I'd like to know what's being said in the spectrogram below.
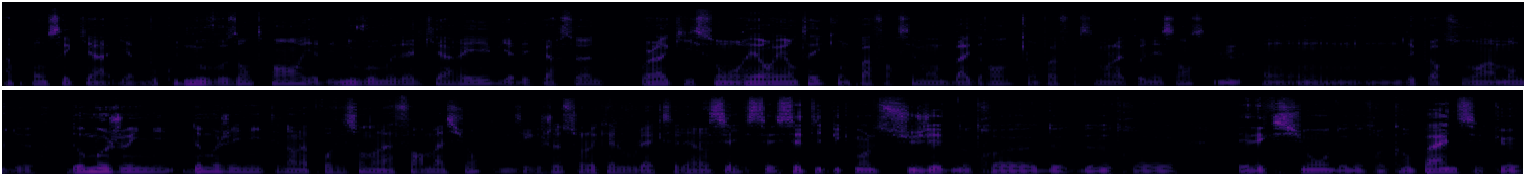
Après, on sait qu'il y, a beaucoup de nouveaux entrants, il y a des nouveaux modèles qui arrivent, il y a des personnes voilà, qui sont réorientées, qui n'ont pas forcément de background, qui n'ont pas forcément la connaissance. Mm. On, déplore souvent un manque d'homogénéité dans la profession, dans la formation. Mm. C'est quelque chose sur lequel vous voulez accélérer aussi? C'est typiquement le sujet de notre, de, de notre élection, de notre campagne. C'est que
